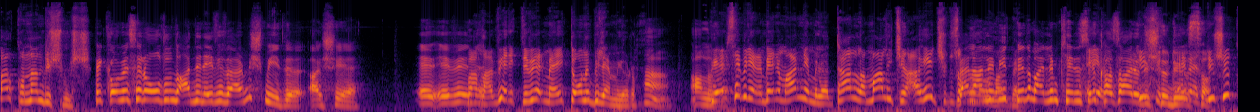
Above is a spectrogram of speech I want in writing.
Balkondan düşmüş. Peki o mesele olduğunda annen evi vermiş miydi Ayşe'ye? Ev, evi... Vallahi verikti vermeyik de onu bilemiyorum. Ha, anladım. Verse bile benim annem ile tarla mal için hiç sorun Ben annemi olmaz itmedim. benim. Annem kendisini Evet, kazayla düşük, düştü diyorsun. Evet düşük.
